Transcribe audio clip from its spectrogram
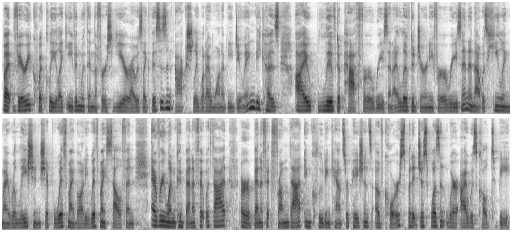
But very quickly, like even within the first year, I was like, this isn't actually what I want to be doing because I lived a path for a reason. I lived a journey for a reason, and that was healing my relationship with my body, with myself. And everyone could benefit with that or benefit from that, including cancer patients, of course, but it just wasn't where I was called to be.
